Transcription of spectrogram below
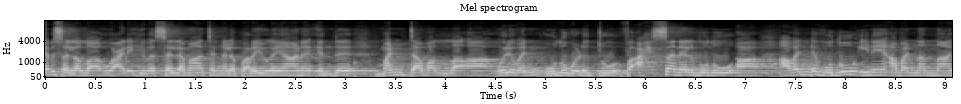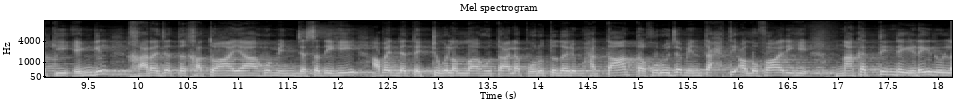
നബി സല്ലാഹു അലഹി വസല്ലമ തങ്ങൾ പറയുകയാണ് എന്ത്? മൻ തവല്ല ഒരുവൻ ഉതു കൊടുത്തു. അഹ്സനൽ വുദൂഅ അവന്റെ വുദൂഇനെ അവൻ നന്നാക്കി. എങ്കിൽ ഖറജത്ത് ഖത്വായാഹു മിൻ ജസദിഹി അവന്റെ തെറ്റുകൾ അള്ളാഹു താല പുറത്തു തരും. ഹത്താ തഹുറുജ മിൻ തഹ്തി അലുഫാരിഹി നഖത്തിന്റെ ഇടയിലുള്ള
